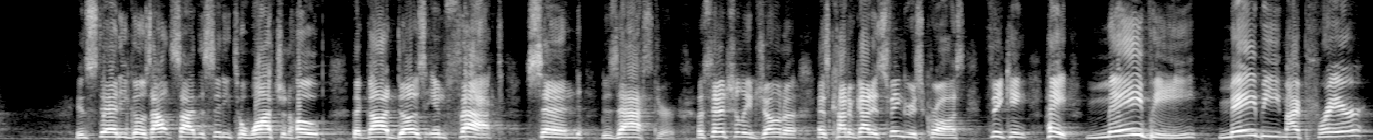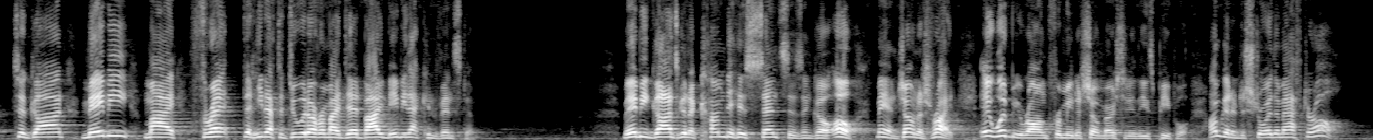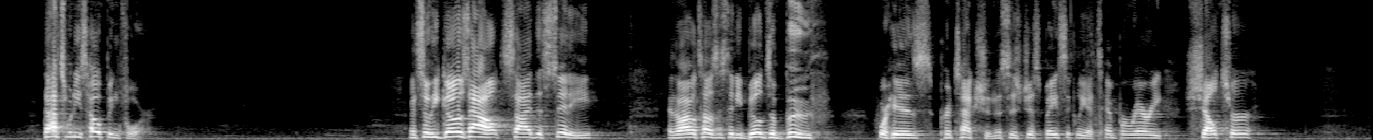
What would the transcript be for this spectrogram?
Instead, he goes outside the city to watch and hope that God does, in fact, send disaster. Essentially, Jonah has kind of got his fingers crossed, thinking, hey, maybe, maybe my prayer to God, maybe my threat that he'd have to do it over my dead body, maybe that convinced him. Maybe God's going to come to his senses and go, oh, man, Jonah's right. It would be wrong for me to show mercy to these people. I'm going to destroy them after all. That's what he's hoping for. And so he goes outside the city, and the Bible tells us that he builds a booth for his protection. This is just basically a temporary shelter.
